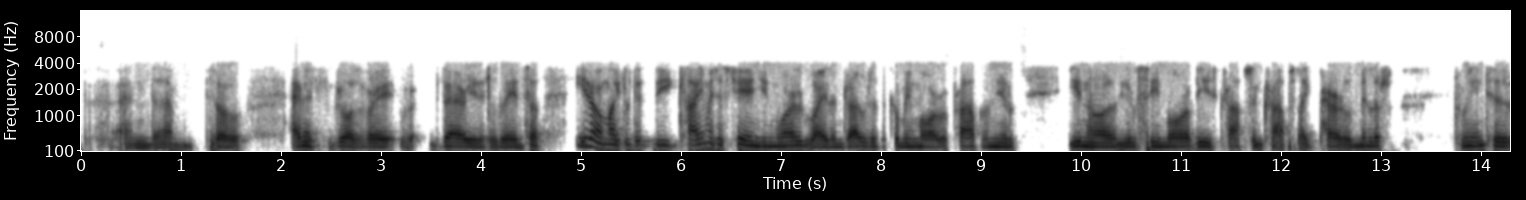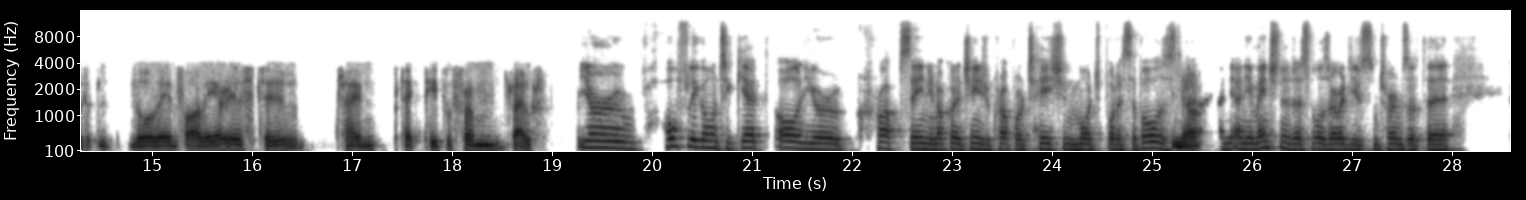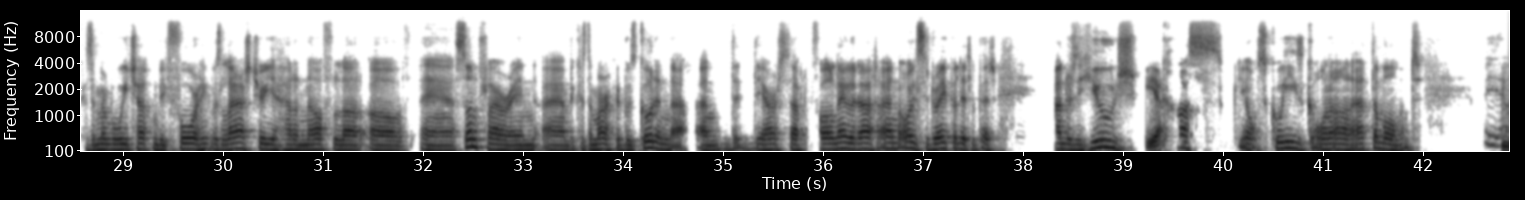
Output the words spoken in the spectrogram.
and um, so and it grows very very little rain. So you know, Michael, the, the climate is changing worldwide, and drought is becoming more of a problem. You'll you know you'll see more of these crops and crops like pearl millet coming into low rainfall areas to try and protect people from drought. You're hopefully going to get all your crops in. You're not going to change your crop rotation much, but I suppose, no. and, and you mentioned it, I suppose, already just in terms of the, because I remember we chatting before, I think it was last year, you had an awful lot of uh, sunflower in um, because the market was good in that, and the, the are starting to fall out of that, and oilseed rape a little bit. And there's a huge yeah. cost, you know, squeeze going on at the moment.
